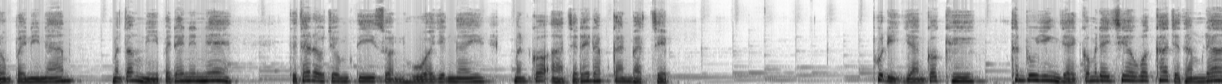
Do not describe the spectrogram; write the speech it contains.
ลงไปในน้ำมันต้องหนีไปได้แน่ๆ แต่ถ้าเราโจมตีส่วนหัวยังไง มันก็อาจจะได้รับการบาดเจ็บ พูดอีกอย่างก็คือ ท่านผู้ยิ่งใหญ่ก็ไม่ได้เชื่อว่าข้าจะทำได้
